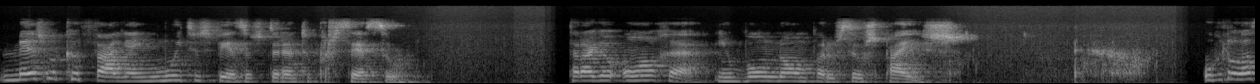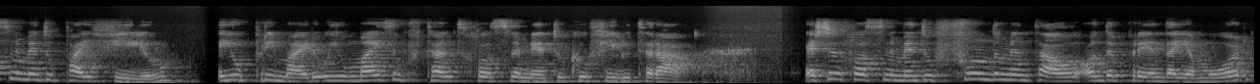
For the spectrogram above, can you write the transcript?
mesmo que falhem muitas vezes durante o processo. Traga honra e um bom nome para os seus pais. O relacionamento pai-filho é o primeiro e o mais importante relacionamento que o filho terá. Este é relacionamento fundamental onde aprendem amor,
